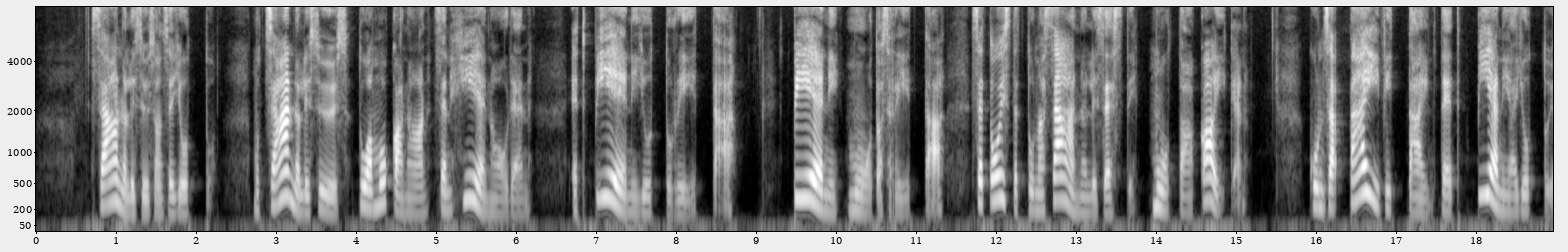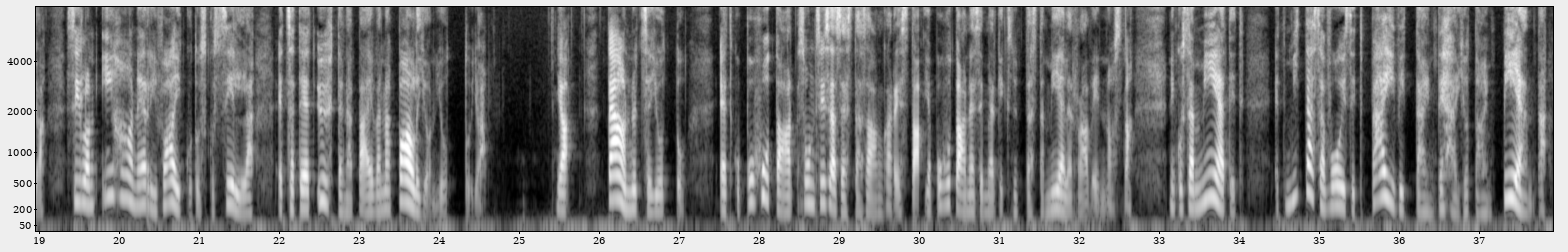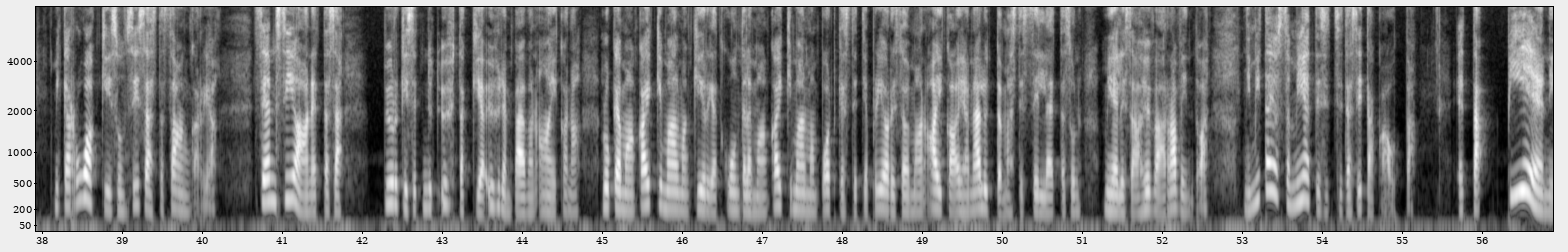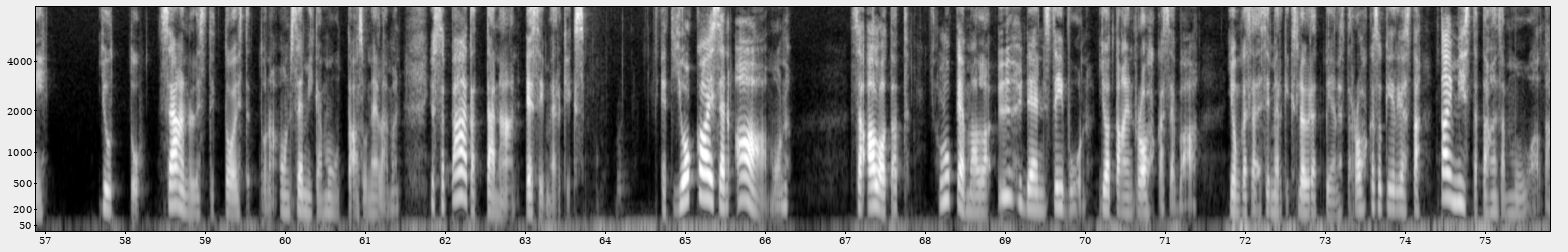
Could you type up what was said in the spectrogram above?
Säännöllisyys on se juttu. Mutta säännöllisyys tuo mukanaan sen hienouden, että pieni juttu riittää. Pieni muutos riittää. Se toistettuna säännöllisesti muuttaa kaiken. Kun sä päivittäin teet pieniä juttuja, silloin ihan eri vaikutus kuin sillä, että sä teet yhtenä päivänä paljon juttuja. Ja tämä on nyt se juttu, että kun puhutaan sun sisäisestä sankarista ja puhutaan esimerkiksi nyt tästä mielenravinnosta, niin kun sä mietit, että mitä sä voisit päivittäin tehdä jotain pientä, mikä ruokkii sun sisäistä sankaria, sen sijaan, että sä pyrkisit nyt yhtäkkiä yhden päivän aikana lukemaan kaikki maailman kirjat, kuuntelemaan kaikki maailman podcastit ja priorisoimaan aikaa ihan älyttömästi sille, että sun mieli saa hyvää ravintoa, niin mitä jos sä miettisit sitä sitä kautta, että pieni juttu säännöllisesti toistettuna on se, mikä muuttaa sun elämän. Jos sä päätät tänään esimerkiksi, että jokaisen aamun sä aloitat lukemalla yhden sivun jotain rohkaisevaa, jonka sä esimerkiksi löydät pienestä rohkaisukirjasta tai mistä tahansa muualta.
